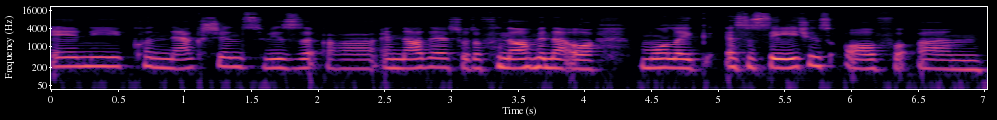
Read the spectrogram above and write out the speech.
any connections with uh, another sort of phenomena or more like associations of um,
